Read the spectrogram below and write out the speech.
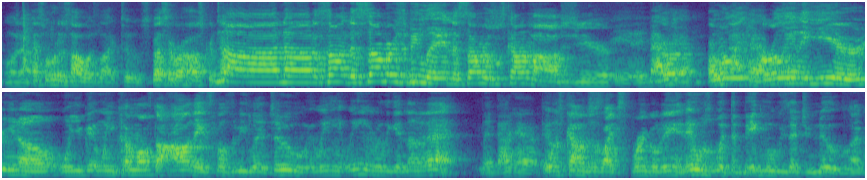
Whatever. That's what it's always like too, especially around Oscar time. Nah, nah, the sun, the summers be lit, and the summers was kind of mild this year. Yeah, they back or, up. Early, back early in the year, you know, when you get when you come off the holidays, it's supposed to be lit too. We we ain't really get none of that. They back up. It was kind of just like sprinkled in. It was with the big movies that you knew. Like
